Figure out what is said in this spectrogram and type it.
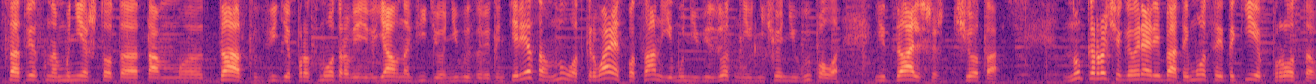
соответственно, мне что-то там э, даст в виде просмотров, и явно видео не вызовет интереса. Ну, открывает пацан, ему не везет, ни, ничего не выпало, и дальше что-то... Ну, короче говоря, ребят, эмоции такие просто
